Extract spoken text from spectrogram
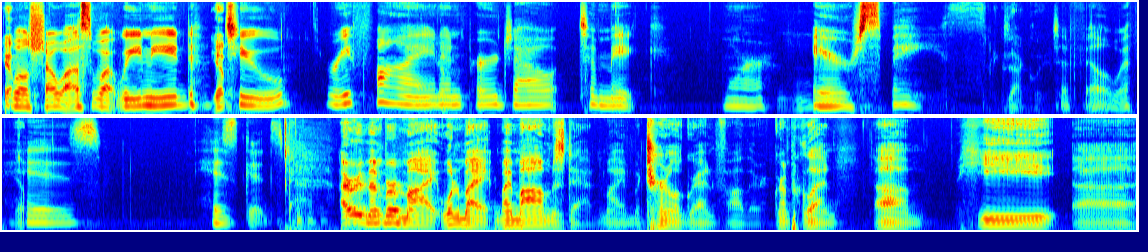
Yep. will show us what we need Yep. to refine and purge out to make more Mm-hmm. air space Exactly. to fill with His His good stuff. I remember my one of my my mom's dad, my maternal grandfather, Grandpa Glenn. Um, he uh,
